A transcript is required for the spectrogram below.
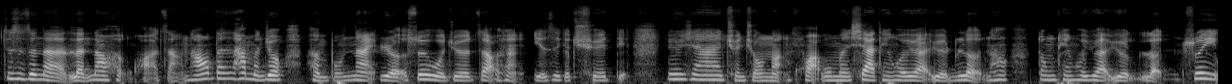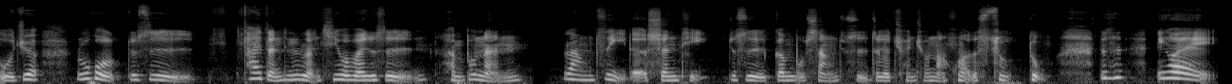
就是真的冷到很夸张。然后但是他们就很不耐热，所以我觉得这好像也是一个缺点。因为现在全球暖化，我们夏天会越来越热，然后冬天会越来越冷，所以我觉得如果就是开整天的冷气，会不会就是很不能让自己的身体。就是跟不上，就是这个全球暖化的速度，就是因为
